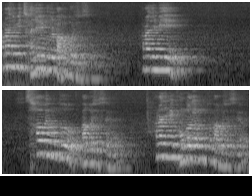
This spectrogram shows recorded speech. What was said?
하나님이 자녀의 문을 막아버리셨어요. 하나님이 사업의 문도 막으셨어요. 하나님이 건강의 문도 막으셨어요.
